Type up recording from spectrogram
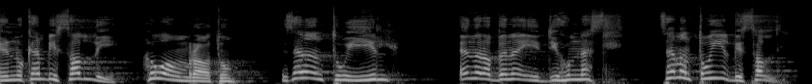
إنه كان بيصلي هو ومراته. زمن طويل إن ربنا يديهم نسل. زمن طويل بيصلي.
